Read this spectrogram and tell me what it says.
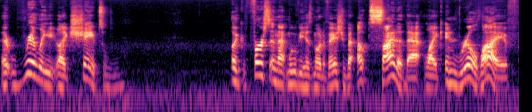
that really like shapes like first in that movie his motivation, but outside of that, like in real life,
